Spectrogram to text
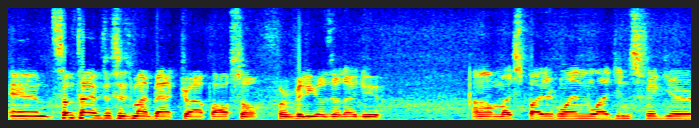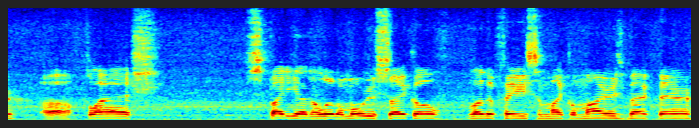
And sometimes this is my backdrop also for videos that I do. Um, my Spider-Gwen Legends figure, uh, Flash, Spidey on a little motorcycle, Leatherface and Michael Myers back there.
